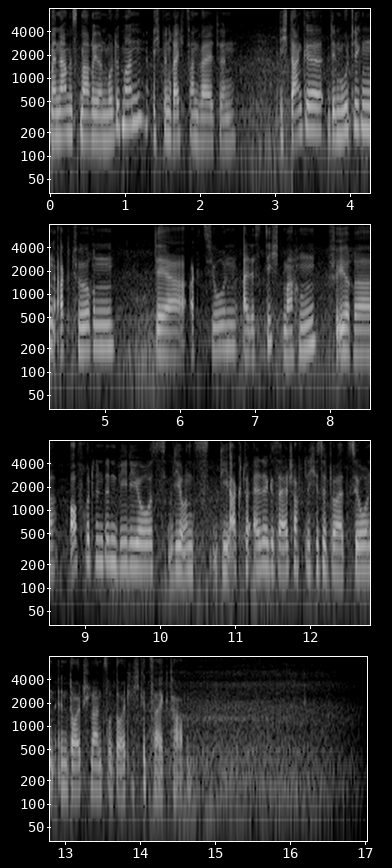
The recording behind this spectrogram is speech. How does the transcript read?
Mein Name ist Marion Muddemann, ich bin Rechtsanwältin. Ich danke den mutigen Akteuren der Aktion Alles dicht machen für ihre aufrüttelnden Videos, die uns die aktuelle gesellschaftliche Situation in Deutschland so deutlich gezeigt haben.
